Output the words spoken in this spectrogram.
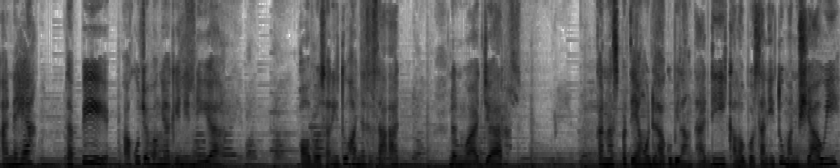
Aneh ya, tapi aku coba ngeyakinin dia kalau bosan itu hanya sesaat dan wajar. Karena seperti yang udah aku bilang tadi, kalau bosan itu manusiawi.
